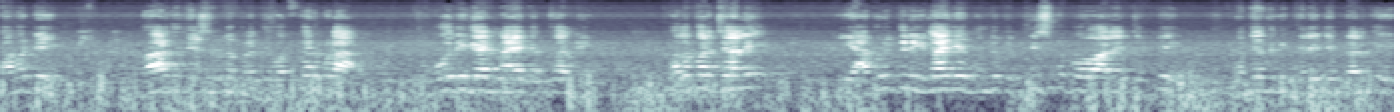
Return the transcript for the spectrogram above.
కాబట్టి భారతదేశంలో ప్రతి ఒక్కరు కూడా మోదీ గారి నాయకత్వాన్ని బలపరచాలి. ఈ అభివృద్ధిని ఇలాగే ముందుకు తీసుకుపోవాలని చెప్పి ప్రజలకు తెలియజెప్పడానికి ఈ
